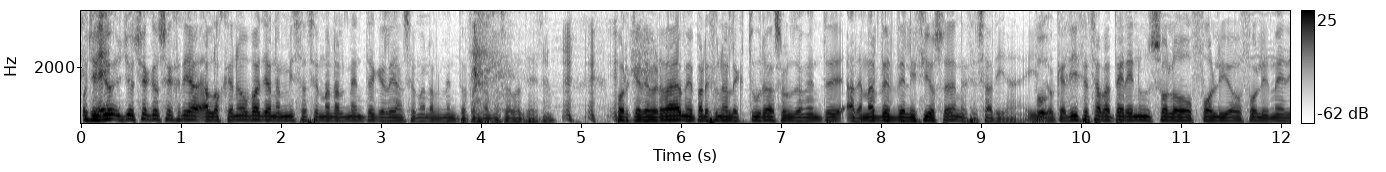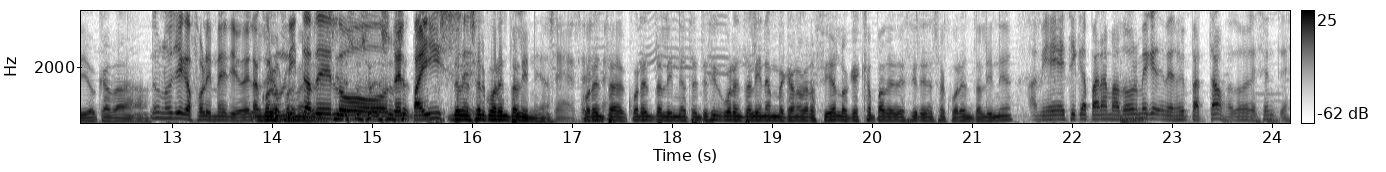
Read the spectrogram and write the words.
Oye, Eh, yo, yo sí aconsejaría a los que no vayan a misa semanalmente que lean semanalmente a Fernando Sabater. ¿no? Porque de verdad me parece una lectura absolutamente, además de deliciosa, necesaria. Y lo que dice Sabater en un solo folio, folio y medio cada... No, no llega a folio y medio, ¿eh? la No columnita de medio. Sí, lo- eso- eso del se- país. Deben ser 40 líneas. Sí, sí, 40, 40 líneas, 35, 40 líneas en mecanografía, lo que es capaz de decir en esas 40 líneas. A mí ética para amador me, me dejó impactado, adolescente.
